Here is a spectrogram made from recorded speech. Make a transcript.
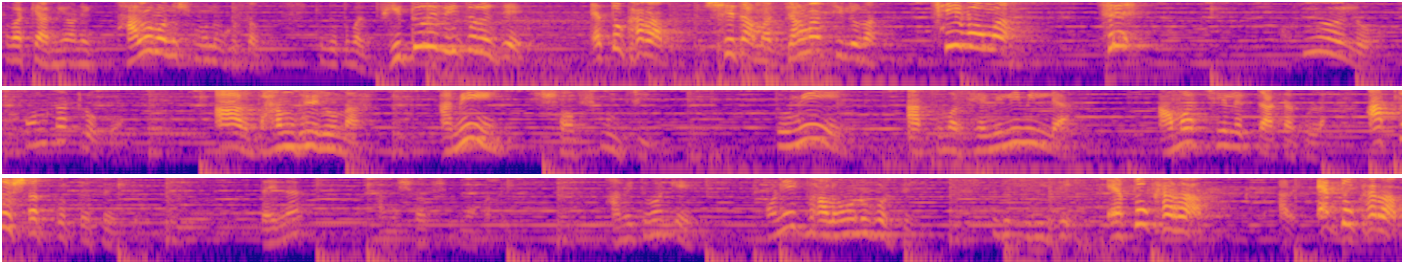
তোমাকে আমি অনেক ভালো মানুষ মনে করতাম। কিন্তু তোমার ভিতরে ভিতরে যে এত খারাপ সেটা আমার জানা ছিল না। ছি বৌমা ছি। কি হইল? ফোন কাটলো কেন? আর ভান ধইরো না। আমি সব শুনছি। তুমি আর তোমার ফ্যামিলি মিল্লা আমার ছেলের টাকাগুলা আত্মসাৎ করতে চাইছো। তাই না? আমি সব শুনে ফেলাইছি আমি তোমাকে অনেক ভালো মনে করছি। কিন্তু তুমি যে এত খারাপ আর এত খারাপ,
